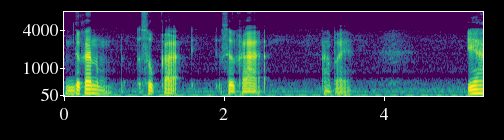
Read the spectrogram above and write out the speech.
itu kan suka suka apa ya? Ya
